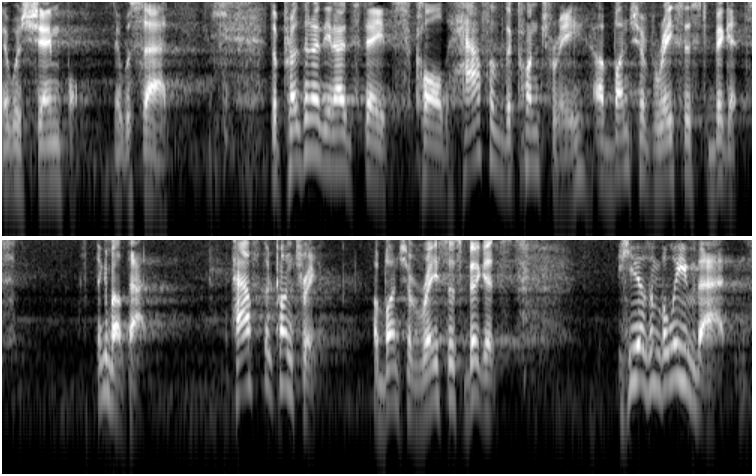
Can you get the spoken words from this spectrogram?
It was shameful. It was sad. The president of the United States called half of the country a bunch of racist bigots. Think about that half the country, a bunch of racist bigots. He doesn't believe that.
